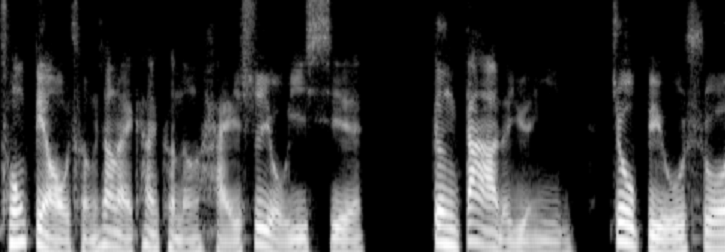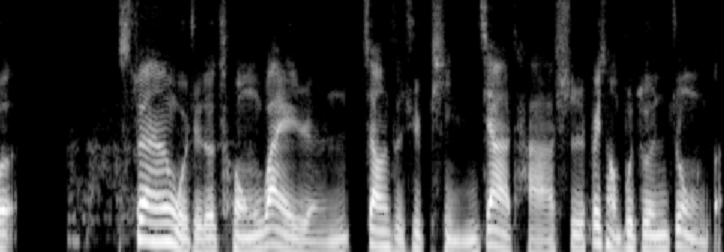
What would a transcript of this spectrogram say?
从表层上来看，可能还是有一些更大的原因，就比如说。虽然我觉得从外人这样子去评价他是非常不尊重的，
